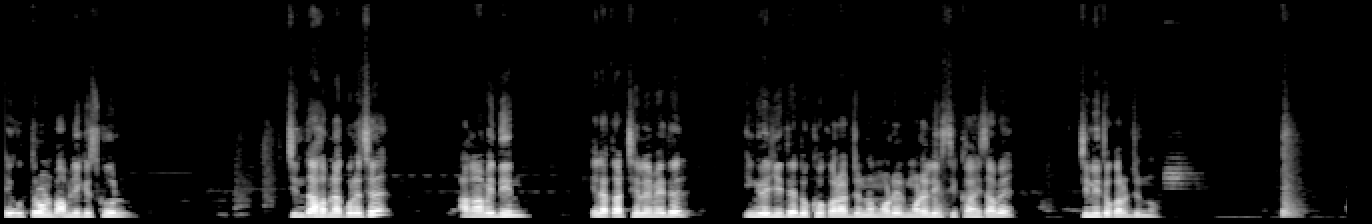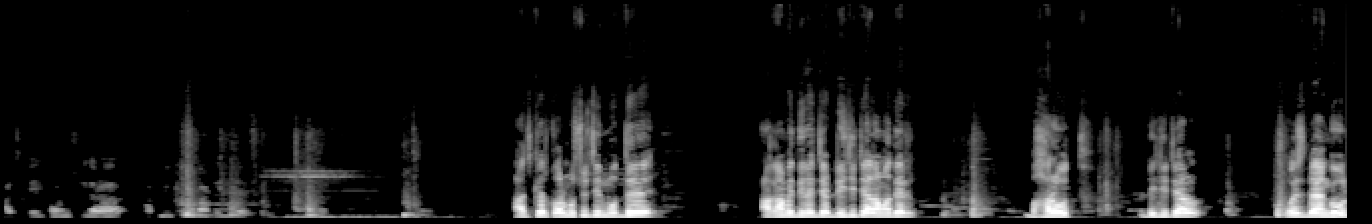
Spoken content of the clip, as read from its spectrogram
এই উত্তরণ পাবলিক স্কুল চিন্তা ভাবনা করেছে আগামী দিন এলাকার ছেলেমেয়েদের ইংরেজিতে দক্ষ করার জন্য মডেল মডেলিং শিক্ষা হিসাবে চিহ্নিত করার জন্য। আজকের কর্মসূচির মধ্যে আগামী দিনে যে ডিজিটাল আমাদের ভারত ডিজিটাল ওয়েস্ট বেঙ্গল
